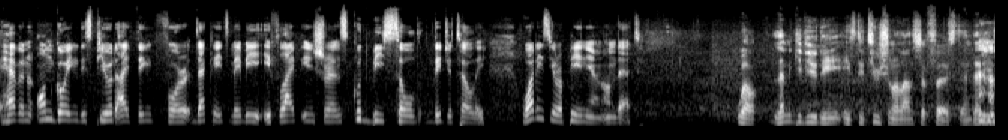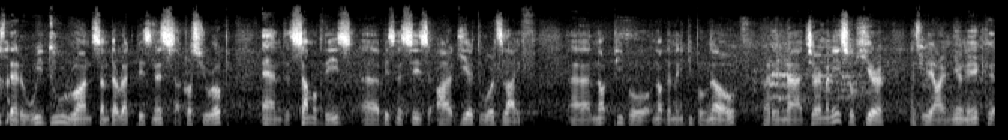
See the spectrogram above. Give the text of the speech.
have an ongoing dispute i think for decades maybe if life insurance could be sold digitally. What is your opinion on that? Well, let me give you the institutional answer first, and that is that we do run some direct business across Europe and some of these uh, businesses are geared towards life. Uh, not people, not that many people know, but in uh, Germany, so here as we are in Munich, uh,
